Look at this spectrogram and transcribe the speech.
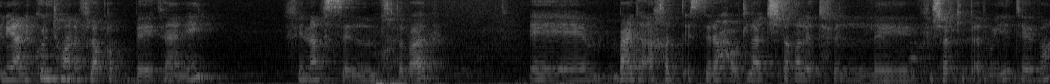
انه يعني كنت هون في لقب ثاني في نفس المختبر. بعدها أخذت استراحة وطلعت اشتغلت في في شركة أدوية تيفا.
